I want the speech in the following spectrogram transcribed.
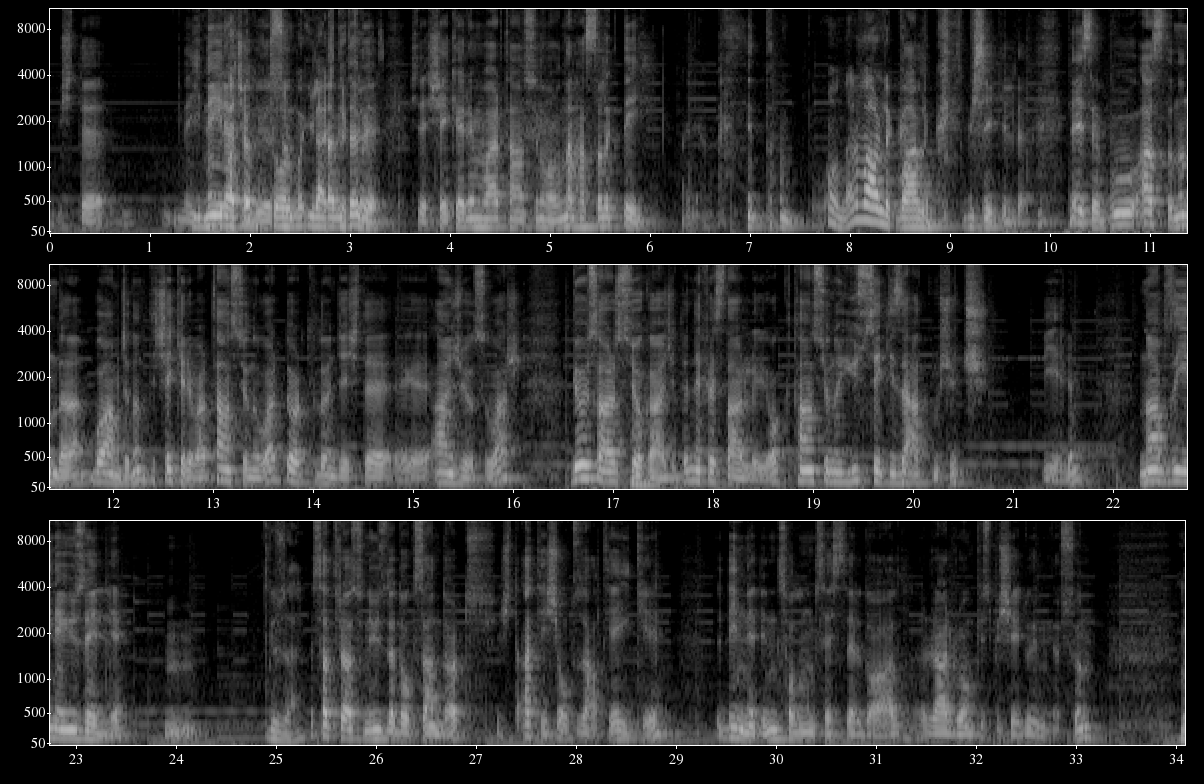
İşte ne, ne ilaç alıyorsun? Torba ilaç tabii tabii. İşte şekerin var, tansiyonun var. Onlar hastalık değil. Hani tam Onlar varlık. varlık bir şekilde. Neyse bu hastanın da bu amcanın şekeri var, tansiyonu var. 4 yıl önce işte e, anjiyosu var. Göğüs ağrısı yok acilde, nefes darlığı yok. Tansiyonu 108'e 63 diyelim. Nabzı yine 150. Hmm. Güzel. Satürasyonu %94. İşte ateşi 36'ya 2. Dinledin. Solunum sesleri doğal. Ral ronküs bir şey duymuyorsun. Ee,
